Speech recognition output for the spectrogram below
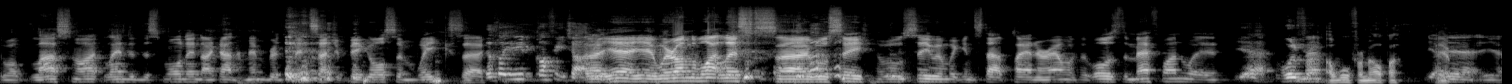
Well, last night landed this morning. I can't remember. It's been such a big, awesome week. So, that's why you need a coffee uh, yeah, yeah, we're on the white list. So we'll see. We'll see when we can start playing around with it. What was the math one? Where? yeah wolfram A Wolfram Alpha. Yeah Yeah, yeah.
